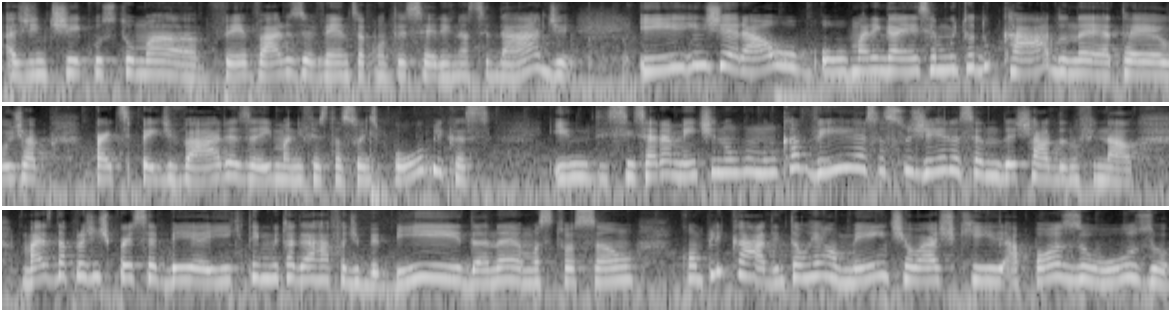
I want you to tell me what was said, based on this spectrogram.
A gente costuma ver vários eventos acontecerem na cidade e, em geral, o, o maringaense é muito educado, né? Até eu já participei de várias aí manifestações públicas e, sinceramente, nu- nunca vi essa sujeira sendo deixada no final. Mas dá pra gente perceber aí que tem muita garrafa de bebida, né? Uma situação complicada. Então, realmente, eu acho que após o uso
